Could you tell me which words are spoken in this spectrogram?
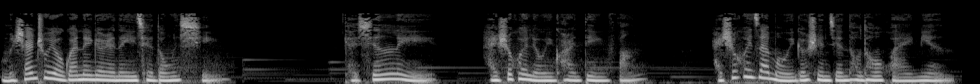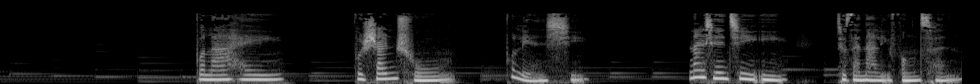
我们删除有关那个人的一切东西，可心里还是会留一块地方，还是会在某一个瞬间偷偷怀念。不拉黑，不删除。不联系，那些记忆就在那里封存。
